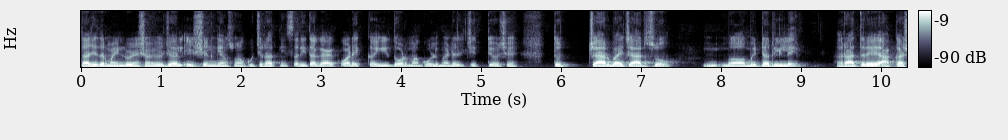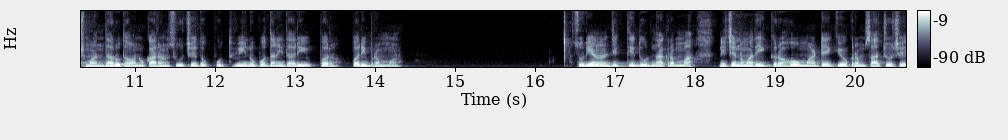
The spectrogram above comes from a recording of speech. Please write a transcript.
તાજેતરમાં ઇન્ડોનેશિયામાં યોજાયેલ એશિયન ગેમ્સમાં ગુજરાતની સરિતા ગાયકવાડે કઈ દોડમાં ગોલ્ડ મેડલ જીત્યો છે? તો ચાર બાય ચારસો મીટર રિલે રાત્રે આકાશમાં અંધારું થવાનું કારણ શું છે? તો પૃથ્વીનું પોતાની ધરી પર પરિભ્રમણ. સૂર્યના નજીકથી દૂરના ક્રમમાં નીચેનામાંથી ગ્રહો માટે કયો ક્રમ સાચો છે?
